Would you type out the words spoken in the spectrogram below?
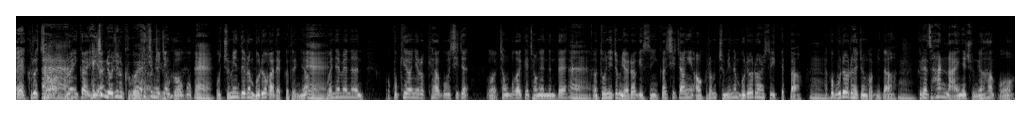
예, 그렇죠. 예, 그러니까. 핵심 요지는 그거예요. 핵심 요지는 그거고. 예. 뭐 주민들은 무료가 됐거든요. 예. 왜냐면은 국회의원이 이렇게 하고 시장, 어, 정부가 이렇게 정했는데 네. 어, 돈이 좀 여력이 있으니까 시장이 어 그럼 주민은 무료로 할 수 있겠다. 음. 하고 무료로 해준 겁니다. 음. 그래서 한 라인이 중요하고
